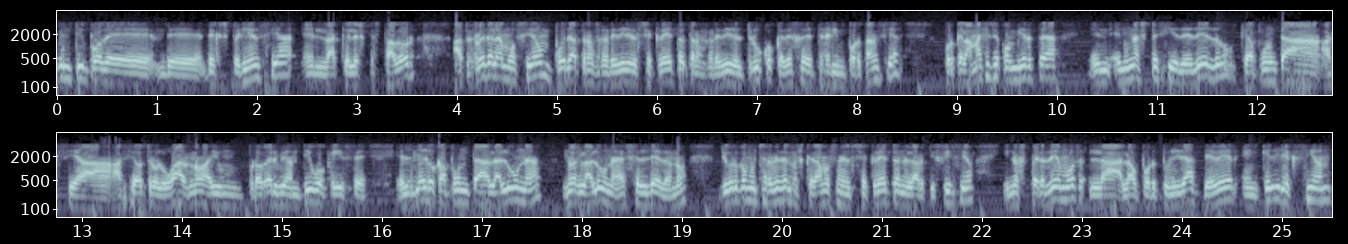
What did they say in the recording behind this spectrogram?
un tipo de, de, experiencia en la que el espectador, a través de la emoción, pueda transgredir el secreto, transgredir el truco, que deje de tener importancia, porque la magia se convierta en, en, una especie de dedo que apunta hacia, hacia otro lugar, ¿no? Hay un proverbio antiguo que dice, el dedo que apunta a la luna no es la luna, es el dedo, ¿no? Yo creo que muchas veces nos quedamos en el secreto, en el artificio, y nos perdemos la, la oportunidad de ver en qué dirección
